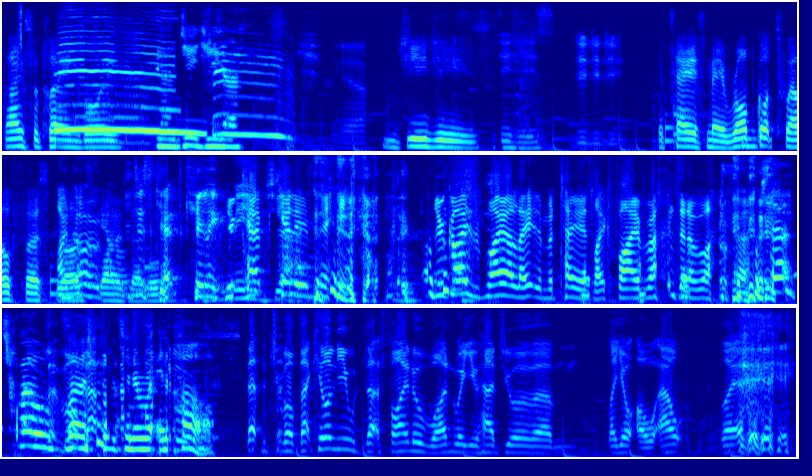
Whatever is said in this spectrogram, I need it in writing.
thanks for playing, boys. Yeah, GG. Yeah. GG's. GG's. GGG. Mateus, mate. Rob got 12 first I know, you just kept killing You me. You kept Jack. killing me. you guys violated Mateus like five rounds in a row. Was that 12 Rob, first that- bloods in a, in a half? That Rob, that kill on you, that final one where you had your um, like your ult out, like.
